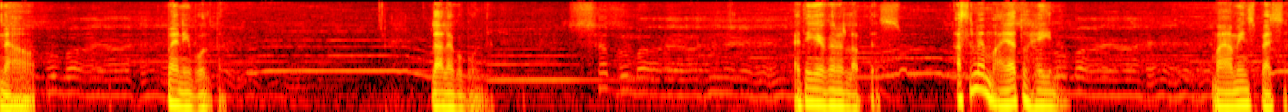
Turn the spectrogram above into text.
नाउ मैं नहीं बोलता। लाला को बोलना। I think you love this असल में माया तो है ही ना। माया मीन्स पैसा।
